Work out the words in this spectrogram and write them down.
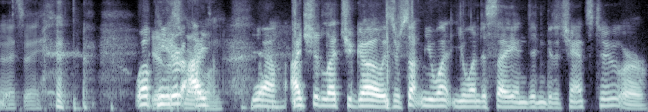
I see. Well, You're Peter, I one. yeah, I should let you go. Is there something you want you wanted to say and didn't get a chance to, or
